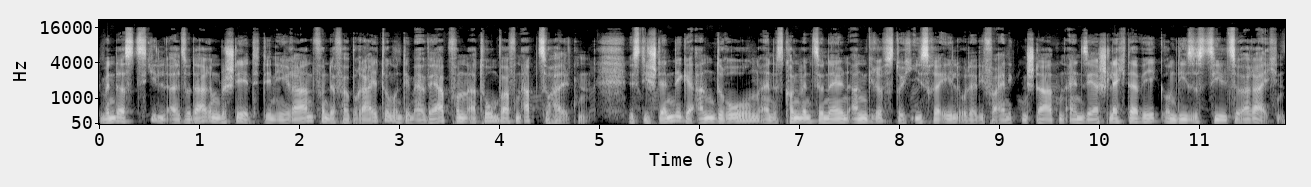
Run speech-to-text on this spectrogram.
Wenn das Ziel also darin besteht, den Iran von der Verbreitung und dem Erwerb von Atomwaffen abzuhalten, ist die ständige Androhung eines konventionellen Angriffs durch Israel oder die Vereinigten Staaten ein sehr schlechter Weg, um dieses Ziel zu erreichen.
